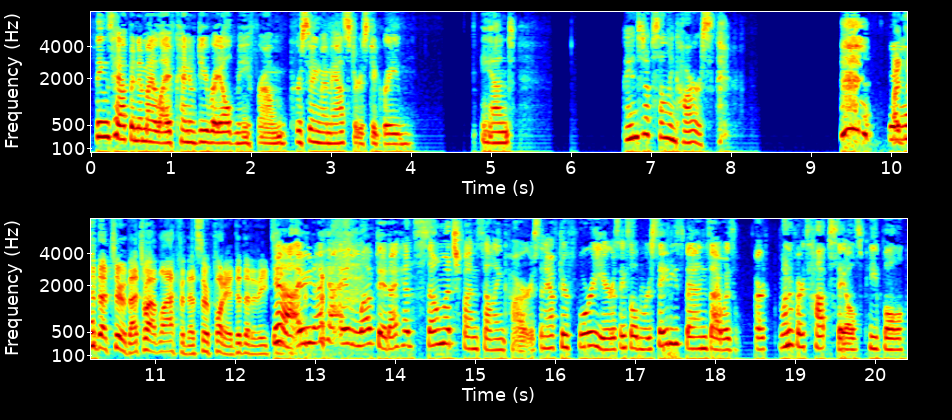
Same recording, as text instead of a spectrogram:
things happened in my life kind of derailed me from pursuing my master's degree. And I ended up selling cars. I did that too. That's why I'm laughing. That's so funny. I did that at 18. Yeah, I mean, I, I loved it. I had so much fun selling cars. And after four years, I sold Mercedes Benz. I was our, one of our top salespeople.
